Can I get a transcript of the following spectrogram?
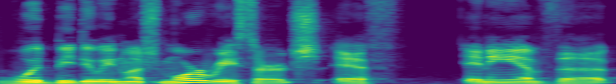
would be doing much more research if any of the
